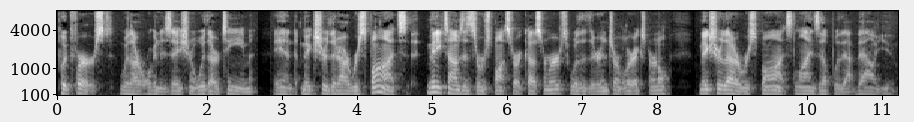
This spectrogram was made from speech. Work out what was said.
put first with our organization or with our team? And make sure that our response, many times it's a response to our customers, whether they're internal or external, make sure that our response lines up with that value.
